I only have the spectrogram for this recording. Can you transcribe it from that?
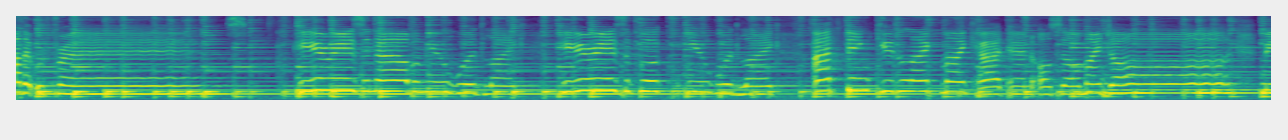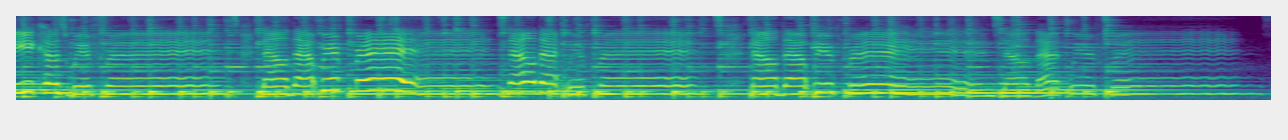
now that we're friends. Here is an album you would like. Here is a book you would like. I think you'd like my cat and also my dog because we're friends. Now that we're friends. Now that we're friends. Now that we're friends. Now that we're friends.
